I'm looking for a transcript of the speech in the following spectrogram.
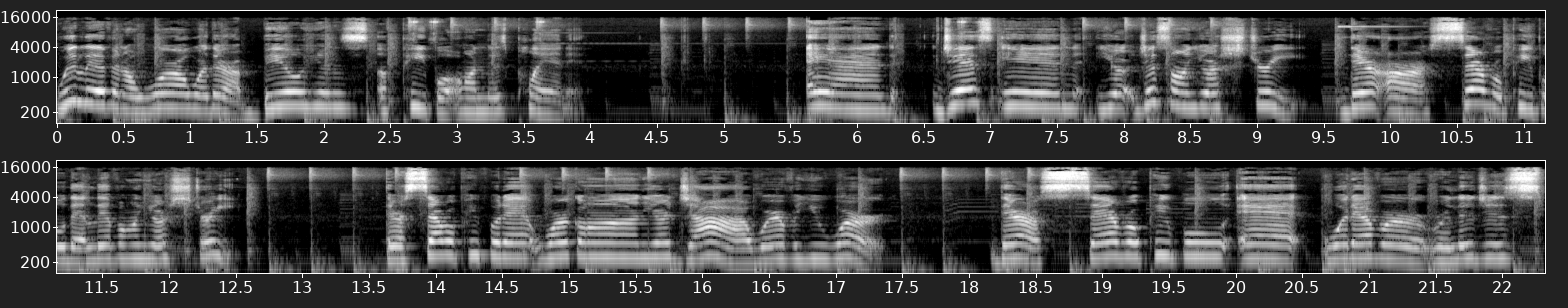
We live in a world where there are billions of people on this planet. And just in your just on your street, there are several people that live on your street. There are several people that work on your job wherever you work. There are several people at whatever religious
